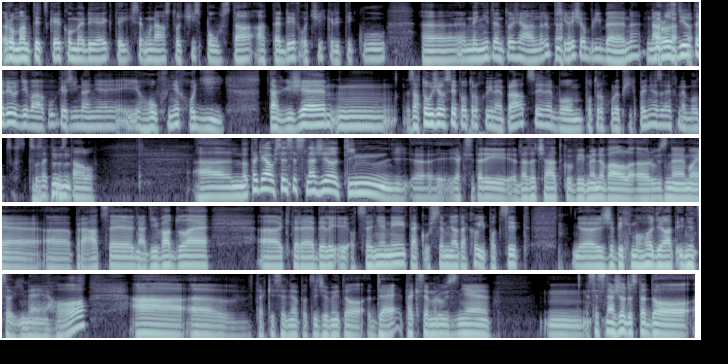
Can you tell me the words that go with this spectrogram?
romantické komedie, kterých se u nás točí spousta a tedy v očích kritiků eh, není tento žánr příliš oblíben, na rozdíl tedy od diváků, kteří na něj houfně chodí. Takže mm, zatoužil si po trochu jiné práci nebo po trochu lepších penězech, nebo co, co zatím stálo? No tak já už jsem se snažil tím, eh, jak si tady na začátku vyjmenoval eh, různé moje eh, práce na divadle, které byly i oceněny, tak už jsem měl takový pocit, že bych mohl dělat i něco jiného. A taky jsem měl pocit, že mi to jde, tak jsem různě mm, se snažil dostat do,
